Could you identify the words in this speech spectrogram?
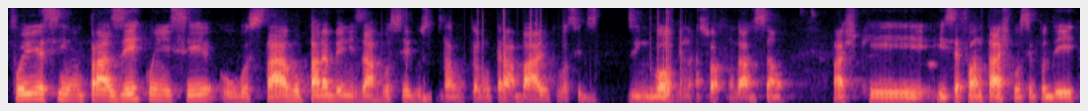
foi assim um prazer conhecer o Gustavo, parabenizar você, Gustavo, pelo trabalho que você desenvolve na sua fundação. Acho que isso é fantástico, você poder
